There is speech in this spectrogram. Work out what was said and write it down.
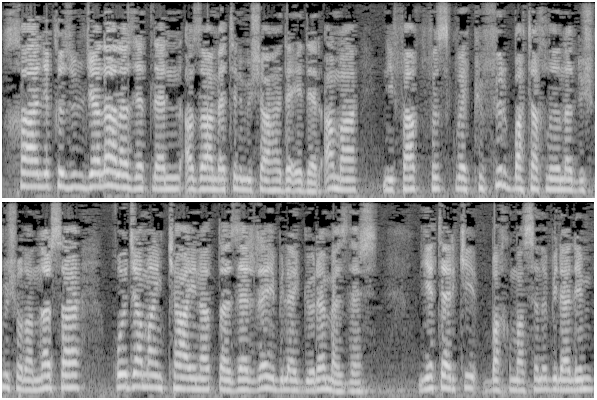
Halik-ı Zülcelal Hazretlerinin azametini müşahede eder ama nifak, fısk ve küfür bataklığına düşmüş olanlarsa kocaman kainatta zerreyi bile göremezler. Yeter ki bakmasını bilelim,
